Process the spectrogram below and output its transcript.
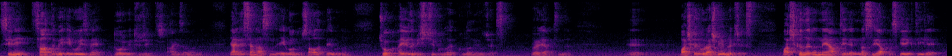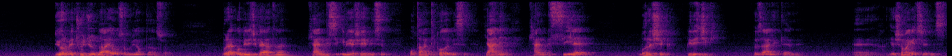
seni sağlıklı bir egoizme doğru götürecektir aynı zamanda. Yani sen aslında egonu, sağlıklı egonu çok hayırlı bir iş için kullan- kullanıyor olacaksın böyle yaptığında. Ee, başka uğraşmayı bırakacaksın. Başkalarının ne yaptığıyla, nasıl yapması gerektiğiyle diyorum ya çocuğun daha iyi olsa bu bir noktadan sonra. Bırak o biricik hayatını kendisi gibi yaşayabilsin. Otantik olabilsin. Yani kendisiyle barışık, biricik özelliklerini e, yaşama geçirebilsin.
